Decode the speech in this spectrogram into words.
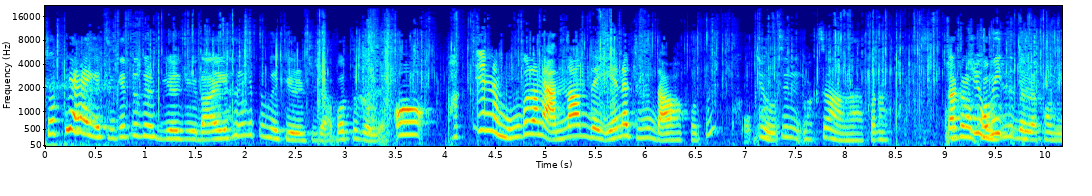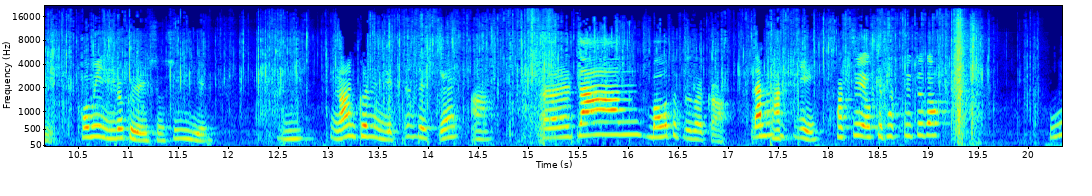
소피아에게 두 개 뜯을 기회를 주고 나에게 한 개 뜯을 기회를 주자. 뭐 뜯을래? 어, 박쥐는 문구점에 안 나왔는데 얘네 둘은 나왔거든? 박쥐, 박쥐는, 박쥐는 안 나왔구나. 나 그럼 박쥐 거미 어디- 뜯을래, 거미. 거미는 이렇게 돼 있어, 신기해. 난 그럼 얘 뜯을게. 아, 일단, 뭐부터 뜯을까? 난 박쥐. 박쥐, 오케이, 박쥐 뜯어. 오.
